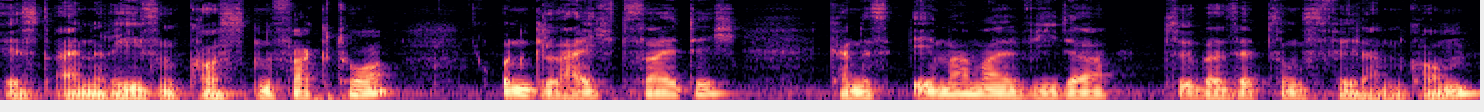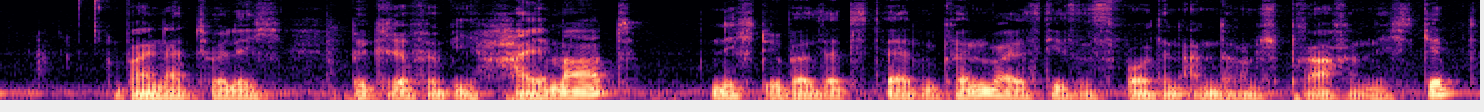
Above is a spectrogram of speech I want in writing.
ist ein Riesenkostenfaktor und gleichzeitig kann es immer mal wieder zu Übersetzungsfehlern kommen, weil natürlich Begriffe wie Heimat nicht übersetzt werden können, weil es dieses Wort in anderen Sprachen nicht gibt.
